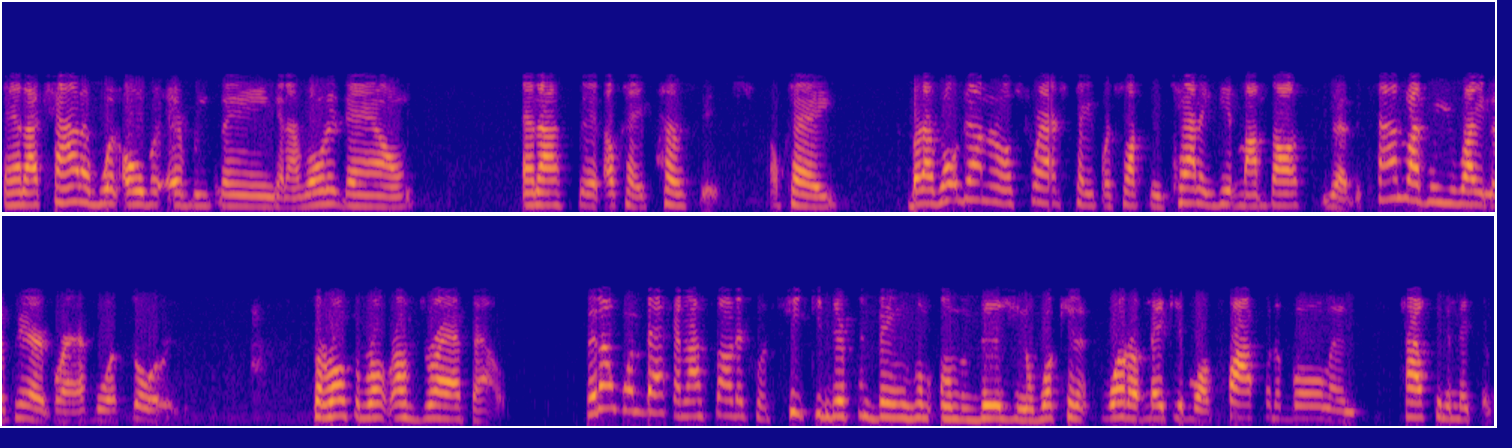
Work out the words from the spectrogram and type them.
and I kind of went over everything and I wrote it down and I said, okay, perfect. Okay. But I wrote down it on scratch paper so I can kind of get my thoughts together. Kind of like when you're writing a paragraph or a story. So I wrote the rough draft out. Then I went back and I started critiquing different things on, on the vision of what can what will make it more profitable and how can it make it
